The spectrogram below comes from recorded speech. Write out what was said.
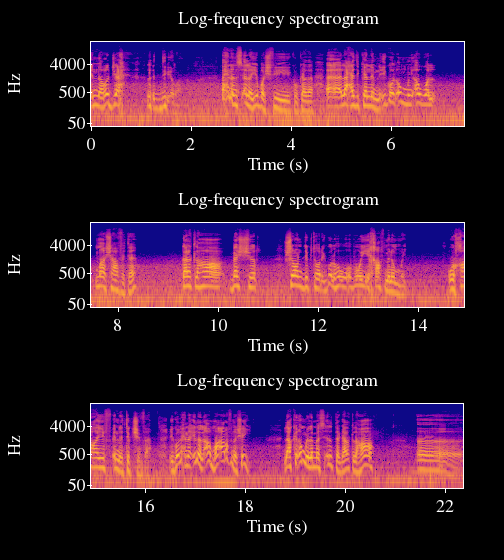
إنه رجع للديرة. إحنا نسأله يبا إيش فيك وكذا. لا أحد يكلمني. يقول أمي أول ما شافته قالت له ها بشر شلون الدكتور؟ يقول هو أبوي يخاف من أمي وخايف إنه تكشفه. يقول إحنا إلى الآن ما عرفنا شيء. لكن أمي لما سألته قالت له ها أه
